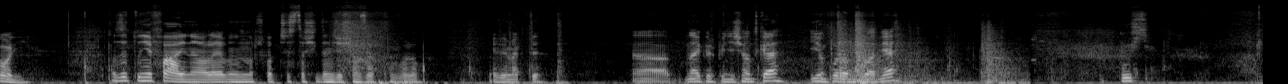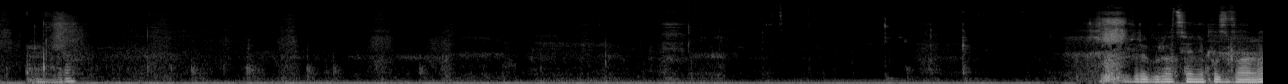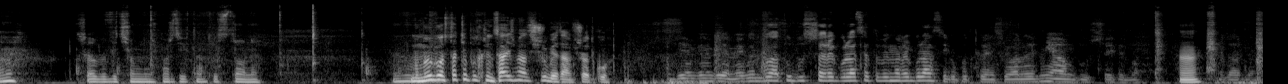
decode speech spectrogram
Boli. No Z tu nie fajne, ale ja bym na przykład 370 Z wolał. Nie wiem jak ty. A, najpierw 50 i ją porobić ładnie. Puść. Już regulacja nie pozwala. Trzeba by wyciągnąć bardziej w tamtą stronę. Bo my go ostatnio podkręcaliśmy na śrubie tam w środku. Wiem, wiem, wiem. Jakby była tu dłuższa regulacja, to bym na regulacji go podkręcił, ale nie mam dłuższej chyba. A. Żadnej.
